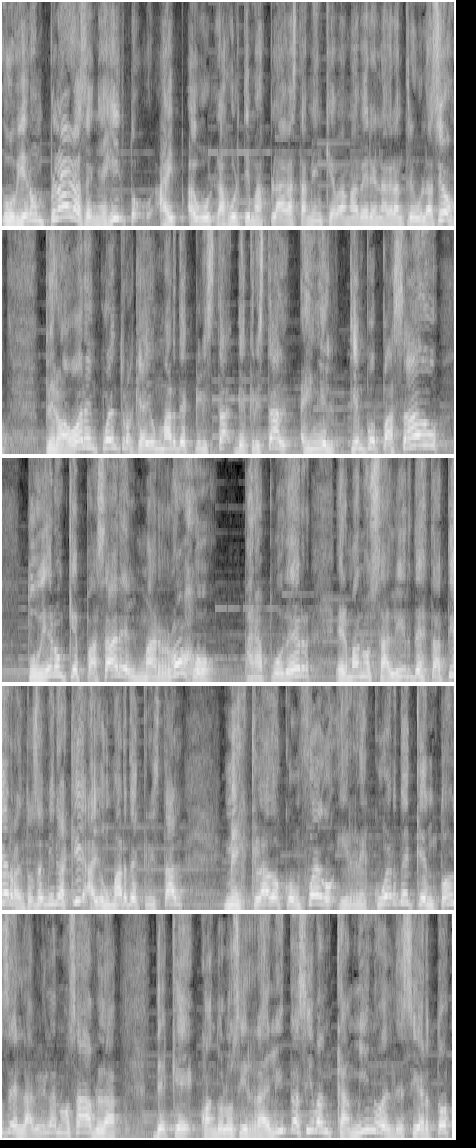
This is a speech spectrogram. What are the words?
Hubieron plagas en Egipto, hay las últimas plagas también que van a haber en la gran tribulación. Pero ahora encuentro que hay un mar de cristal. De cristal. En el tiempo pasado tuvieron que pasar el mar rojo para poder, hermanos, salir de esta tierra. Entonces, mire aquí, hay un mar de cristal mezclado con fuego. Y recuerde que entonces la Biblia nos habla de que cuando los israelitas iban camino del desierto,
